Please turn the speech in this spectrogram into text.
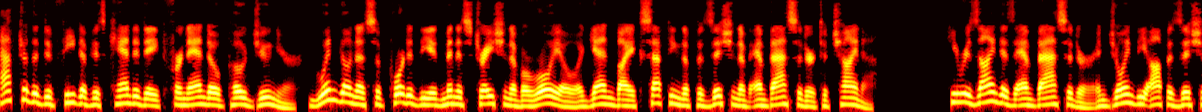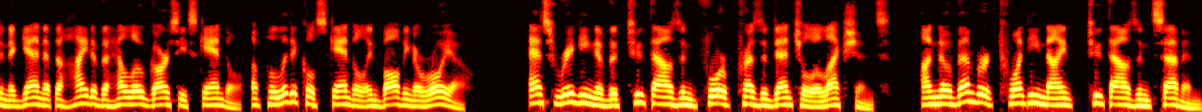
After the defeat of his candidate Fernando Poe Jr., Guingona supported the administration of Arroyo again by accepting the position of ambassador to China. He resigned as ambassador and joined the opposition again at the height of the Hello Garci scandal, a political scandal involving Arroyo's rigging of the 2004 presidential elections. On November 29, 2007,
